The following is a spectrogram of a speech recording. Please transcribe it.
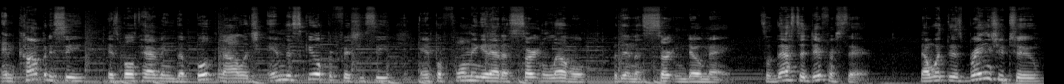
And competency is both having the book knowledge and the skill proficiency and performing it at a certain level within a certain domain. So that's the difference there. Now, what this brings you to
